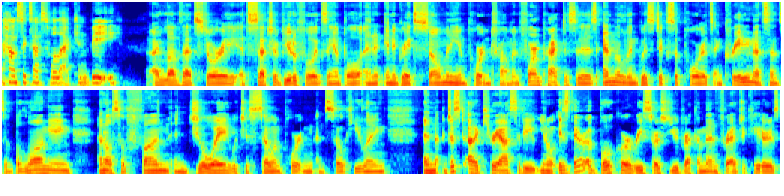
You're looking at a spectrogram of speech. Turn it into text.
how successful that can be. I love that story. It's such a beautiful example, and it integrates so many important trauma informed practices and the linguistic supports and creating that sense of belonging and also fun and joy, which is so important and so healing. And just out of curiosity, you know, is there a book or a resource you'd recommend for educators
